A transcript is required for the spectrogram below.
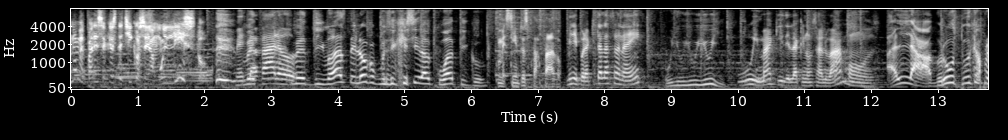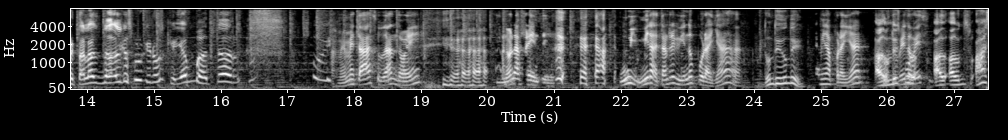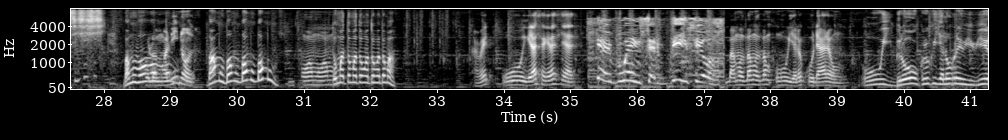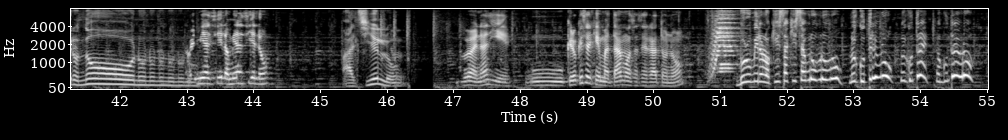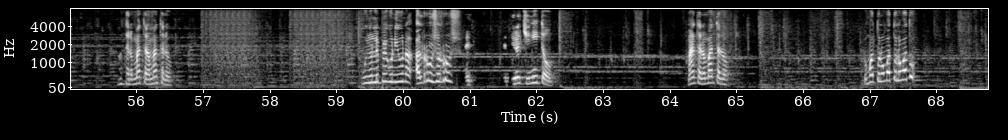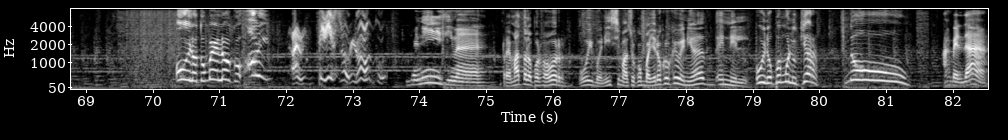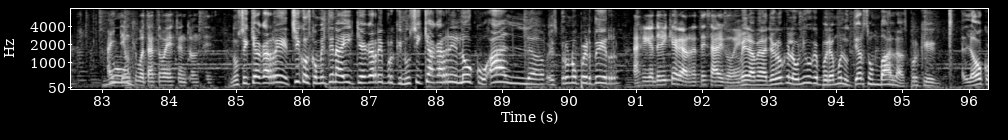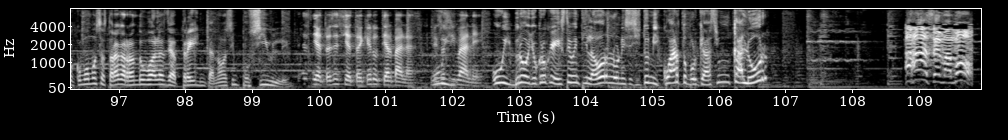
No me parece que este chico sea muy listo. Me Me- estafaron. Me timaste, loco. Pensé que sí era acuático. Me siento estafado. Mire, por aquí está la zona, ¿eh? Uy, uy, uy, uy. Uy, Maki, de la que nos salvamos. ¡Hala, bro! Tuve que apretar las nalgas porque nos querían matar. Uy. A mí me estaba sudando, ¿eh? Y no la frente. Uy, mira, están reviviendo por allá. ¿Dónde, dónde? Mira, por allá. ¿A dónde ¿Lo es por-? ¿A, a dónde es? Ah, sí, sí, sí. sí. Vamos, vamos, Por los vamos. molinos. Vamos, vamos, vamos, vamos. Vamos, vamos. Toma, toma, toma, toma, toma. A ver. Uy, gracias, gracias. ¡Qué buen servicio! Vamos, vamos, vamos. Uy, ya lo curaron. Uy, bro, creo que ya lo revivieron. No, no, no, no, no, no. A no. ver, mira el cielo, mira el cielo. Al cielo. No veo a nadie. Uh, creo que es el que matamos hace rato, ¿no? Bro, míralo, aquí está, aquí está, bro, bro, bro. Lo encontré, bro. Lo encontré, lo encontré, bro. Mátalo, mátalo, mátalo. Uy, no le pego ni una. Al rush, al rush. Le, le tiro el chinito. Mátalo, mátalo. Lo mato, lo mato, lo mato. Uy, lo tumbé, loco. Ay. Buenísima. Remátalo, por favor. Uy, buenísima. Su compañero creo que venía en el. Uy, no podemos lootear. No. Ah, ¿verdad? No. tengo que botar todo esto entonces. No sé qué agarré. Chicos, comenten ahí qué agarré porque no sé qué agarré, loco. ¡Hala! Espero no perder. Ah, que yo te vi que agarraste algo, ¿eh? Mira, mira, yo creo que lo único que podríamos lootear son balas. Porque, loco, ¿cómo vamos a estar agarrando balas de a 30? No, es imposible. Eso es cierto, eso es cierto. Hay que lootear balas. Eso sí vale. Uy, bro, yo creo que este ventilador lo necesito en mi cuarto porque hace un calor. ¡Ajá, se mamó!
